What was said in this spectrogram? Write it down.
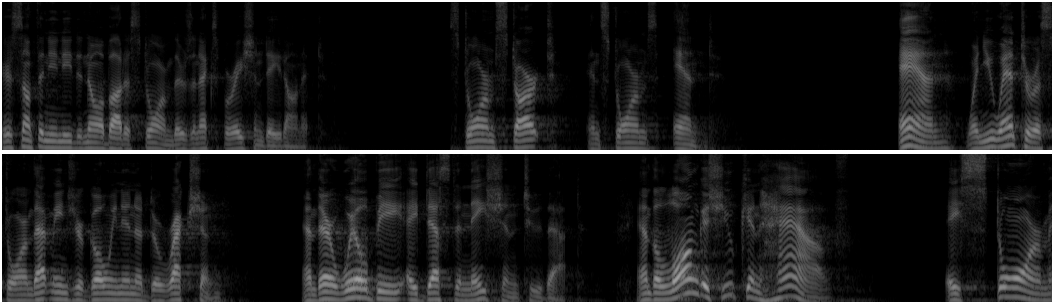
here's something you need to know about a storm there's an expiration date on it. Storms start and storms end. And when you enter a storm, that means you're going in a direction. And there will be a destination to that. And the longest you can have a storm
